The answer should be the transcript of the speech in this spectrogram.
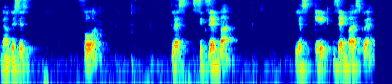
now this is 4 plus 6z bar plus 8 z bar square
